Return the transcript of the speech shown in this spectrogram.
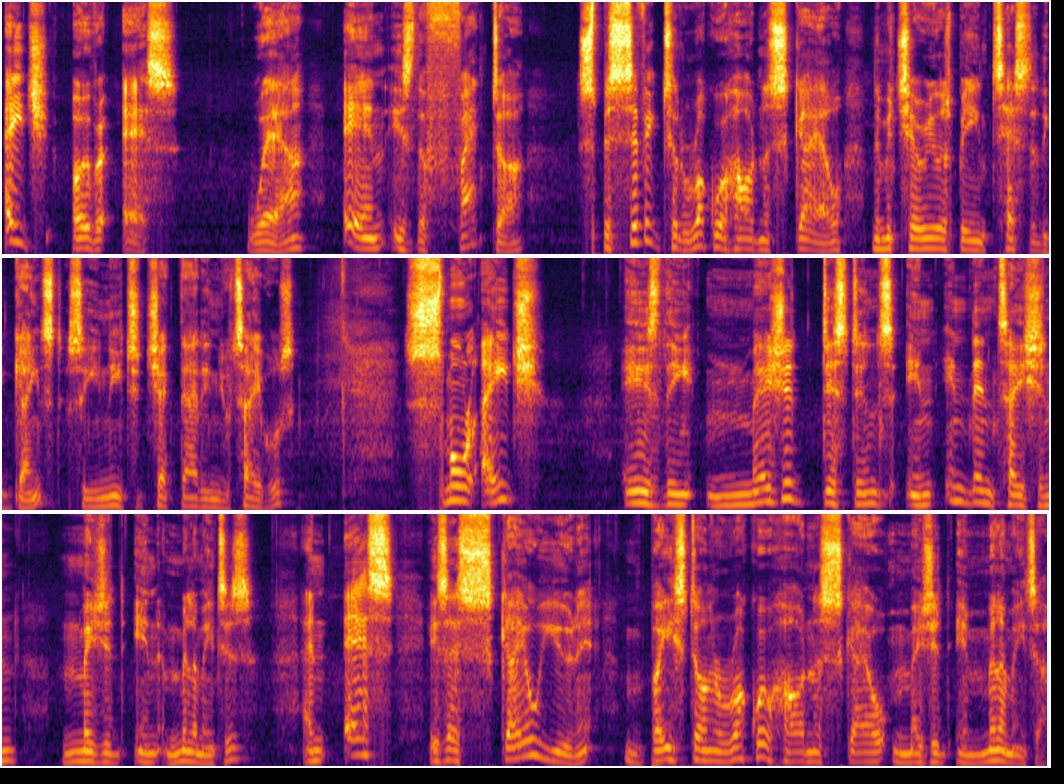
H over S, where N is the factor specific to the Rockwell hardness scale the material is being tested against, so you need to check that in your tables. Small h is the measured distance in indentation measured in millimeters, and S is a scale unit based on a Rockwell hardness scale measured in millimeter.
